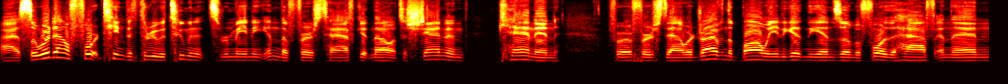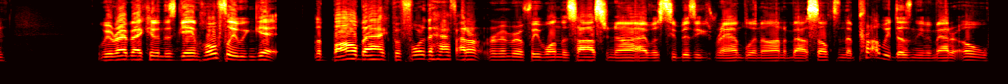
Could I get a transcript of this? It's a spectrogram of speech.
Alright, so we're down 14 to 3 with 2 minutes remaining in the first half. Getting that out to Shannon Cannon for a first down. We're driving the ball. We need to get in the end zone before the half, and then we'll be right back into this game. Hopefully, we can get the ball back before the half. I don't remember if we won the toss or not. I was too busy rambling on about something that probably doesn't even matter. Oh,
